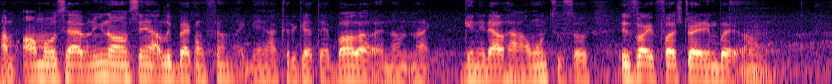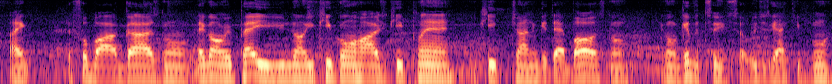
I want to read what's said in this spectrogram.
I'm almost having. You know what I'm saying? I look back on film like, man, I could have got that ball out, and I'm not getting it out how I want to. So it's very frustrating. But um, like the football guys going, they're gonna repay you. You know, you keep going hard, you keep playing, you keep trying to get that ball. It's going, they're gonna give it to you. So we just gotta keep going.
